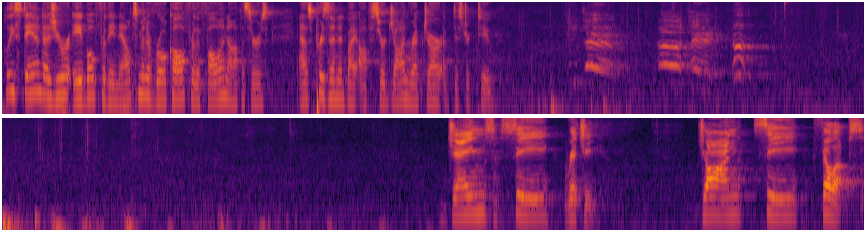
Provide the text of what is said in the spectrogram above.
Please stand as you are able for the announcement of roll call for the fallen officers as presented by Officer John Repjar of District 2. James C. Ritchie, John C. Phillips,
